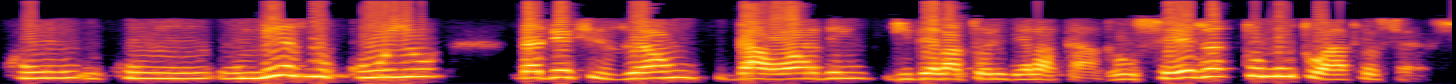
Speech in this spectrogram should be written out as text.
com, com o mesmo cunho da decisão da ordem de delator e delatado, ou seja, tumultuar processo.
